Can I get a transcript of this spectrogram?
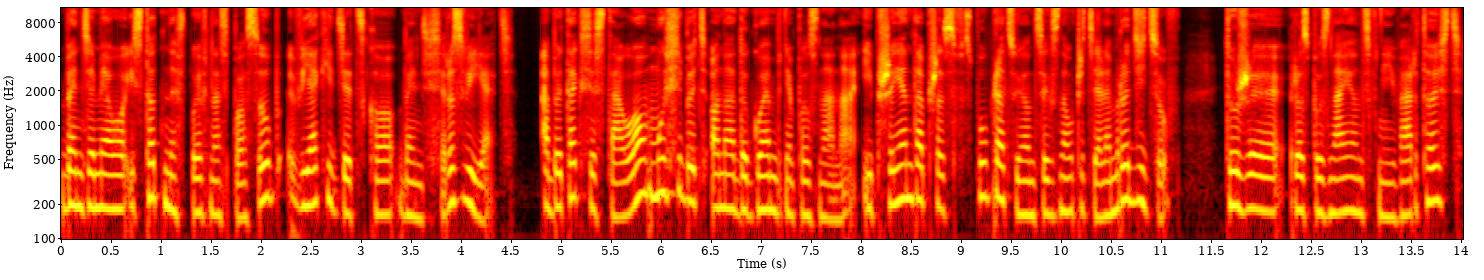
Będzie miało istotny wpływ na sposób, w jaki dziecko będzie się rozwijać. Aby tak się stało, musi być ona dogłębnie poznana i przyjęta przez współpracujących z nauczycielem rodziców, którzy, rozpoznając w niej wartość,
